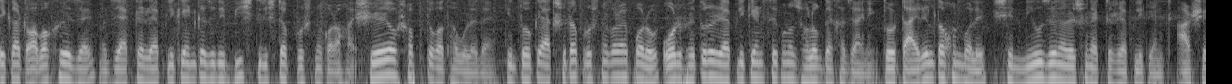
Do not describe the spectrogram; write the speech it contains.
ডেকার্ট অবাক হয়ে যায় যে একটা র্যাপ্লিকেন্টকে যদি বিশ ত্রিশটা প্রশ্ন করা হয়, সেও সত্য কথা বলে দেয়। কিন্তু ওকে একশোটা প্রশ্ন করার পরও ওর ভেতরে র্যাপ্লিকেন্টস এর কোনো ঝলক দেখা যায়নি। তো টাইরেল তখন বলে, সে নিউ জেনারেশন একটা র্যাপ্লিকেন্ট আর সে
